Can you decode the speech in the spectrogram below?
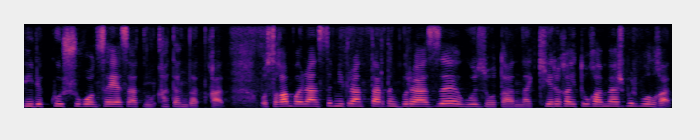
билік көші-қон саясатын қатаңдатқан. Осыған байланысты мигранттардың біразы өз отанына кері қайтуға мәжбүр болған.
